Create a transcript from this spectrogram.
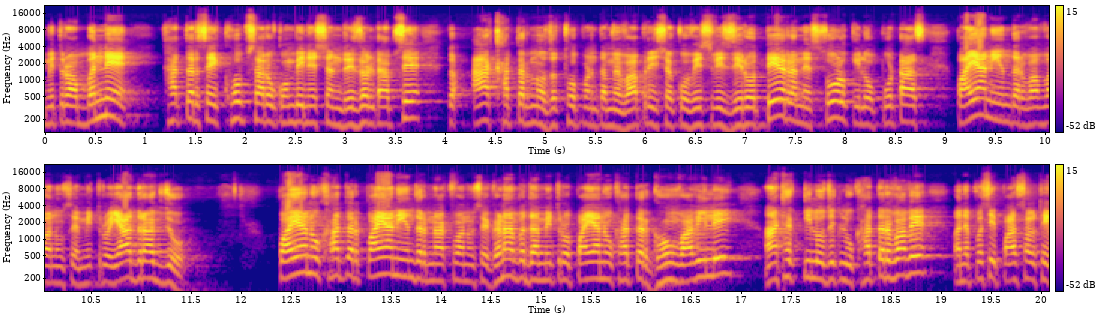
મિત્રો, આ બંને ખાતર છે ખૂબ સારું કોમ્બિનેશન રિઝલ્ટ આપશે. તો આ ખાતરનો જથ્થો પણ તમે વાપરી શકો. વીસ વીસ ઝીરો તેર અને સોળ કિલો પોટાશ પાયાની અંદર વાવવાનું છે. મિત્રો, યાદ રાખજો. પાયાનું ખાતર પાયાની અંદર નાખવાનું છે. ઘણા બધા મિત્રો પાયાનું ખાતર ઘઉં વાવી લે આઠક કિલો જેટલું ખાતર વાવે અને પછી પાછળથી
